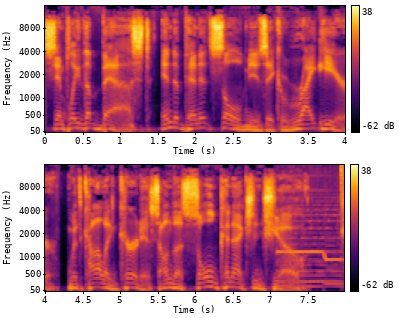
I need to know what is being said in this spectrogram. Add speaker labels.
Speaker 1: Simply the best independent soul music right here with Colin Curtis on the Soul Connection Show.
